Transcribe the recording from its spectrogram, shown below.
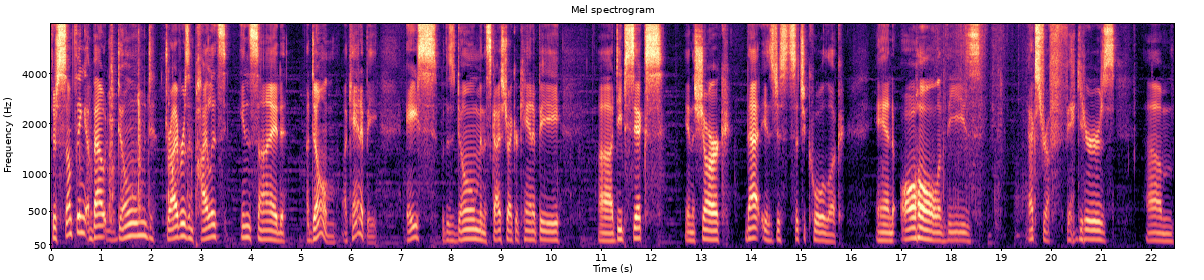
There's something about domed drivers and pilots inside a dome, a canopy. Ace with his dome and the Sky Striker canopy, uh, Deep Six in the Shark. That is just such a cool look. And all of these extra figures um,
